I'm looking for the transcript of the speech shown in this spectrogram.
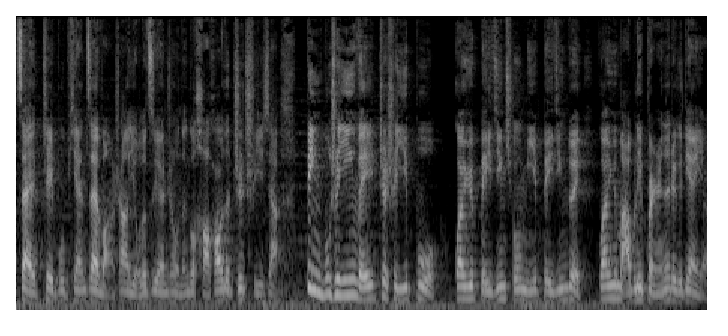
在这部片在网上有了资源之后，能够好好的支持一下，并不是因为这是一部关于北京球迷、北京队、关于马布里本人的这个电影。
